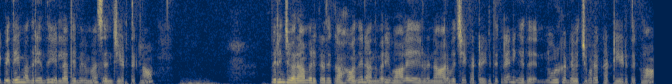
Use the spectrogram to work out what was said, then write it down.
இப்போ இதே மாதிரி வந்து எல்லாத்தையுமே நம்ம செஞ்சு எடுத்துக்கலாம். பிரிஞ்சு வராமல் இருக்கிறதுக்காக வந்து நான் அந்த மாதிரி வாழை இலையோட நார் வச்சு கட்டி எடுத்துக்கிறேன். நீங்கள் இது நூல் கண்டை வச்சு கூட கட்டி எடுத்துக்கலாம்.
